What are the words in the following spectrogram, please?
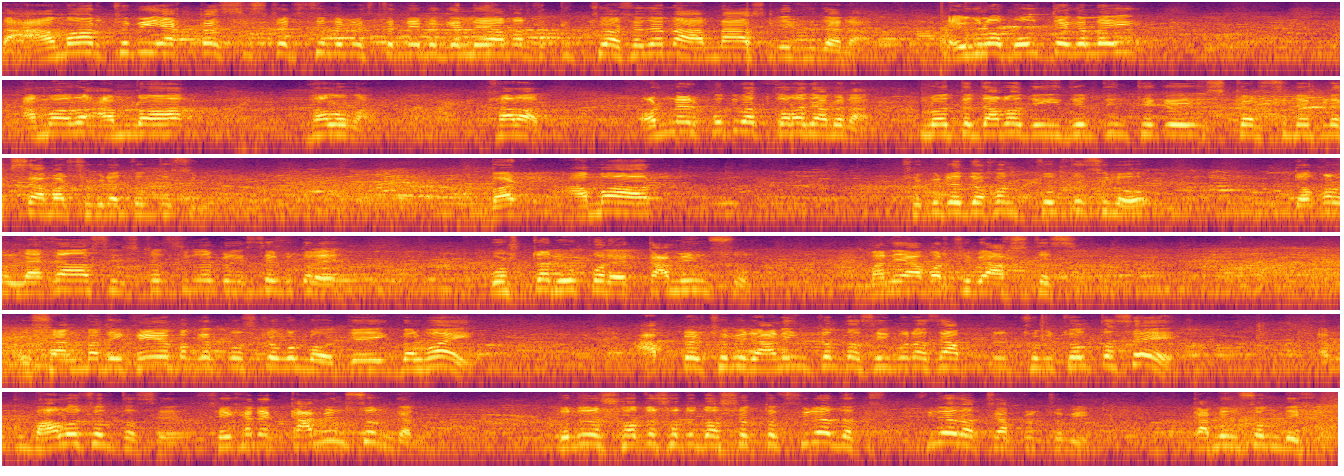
তা আমার ছবি একটা সিস্টার সিনেমাক্সে নেমে গেলে আমার তো কিচ্ছু আসা যায় না আর না আসলে কিছু যায় না এগুলো বলতে গেলেই আমার, আমরা ভালো না, খারাপ। অন্যায়ের প্রতিবাদ করা যাবে না। তোমরা তো জানো যে ঈদের দিন থেকে স্টার সিনেপ্লেক্সে আমার ছবিটা চলতেছিল। বাট আমার ছবিটা যখন চলতেছিল, তখন লেখা আছে স্টার সিনেপ্লেক্সের ভিতরে পোস্টারের উপরে কামিং সুন মানে আমার ছবি আসতেছে। তো সাংবাদিক হয়ে আমাকে প্রশ্ন করল যে, ইকবাল ভাই, আপনার ছবি রানিং চলতেছে মনে আছে আপনার ছবি চলতেছে এবং খুব ভালো চলতেছে, সেখানে কামিং সুন কেন? জন্য শত শত দর্শক তো ফিরে যাচ্ছে ফিরে যাচ্ছে আপনার ছবি কামিং সুন দেখে।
